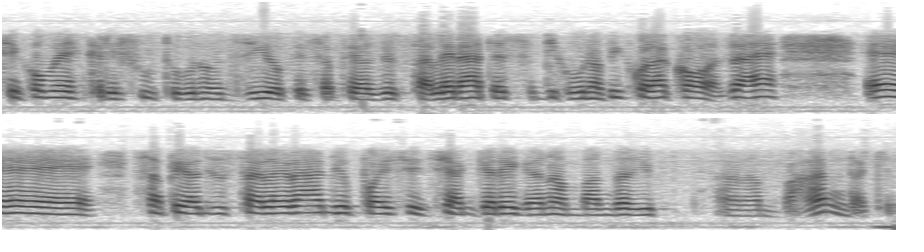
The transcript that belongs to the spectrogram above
siccome è cresciuto con uno zio che sapeva aggiustare le radio, adesso dico una piccola cosa, eh, eh, sapeva aggiustare le radio, poi si, si aggrega una banda, di, una banda che,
